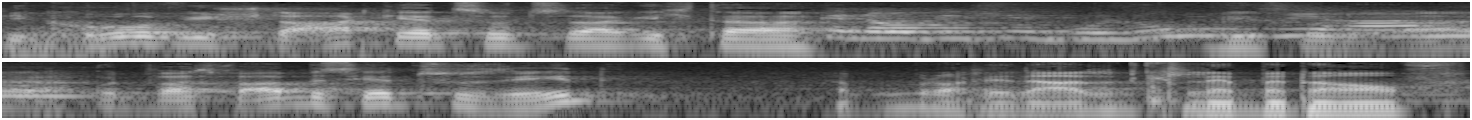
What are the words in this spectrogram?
die Kurve, wie stark jetzt sozusagen ich da. Genau, wie viel Volumen Wie Sie viel, haben. ah, ja. Und was war bis jetzt zu sehen? Ich habe immer noch die Nasenklemme drauf.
